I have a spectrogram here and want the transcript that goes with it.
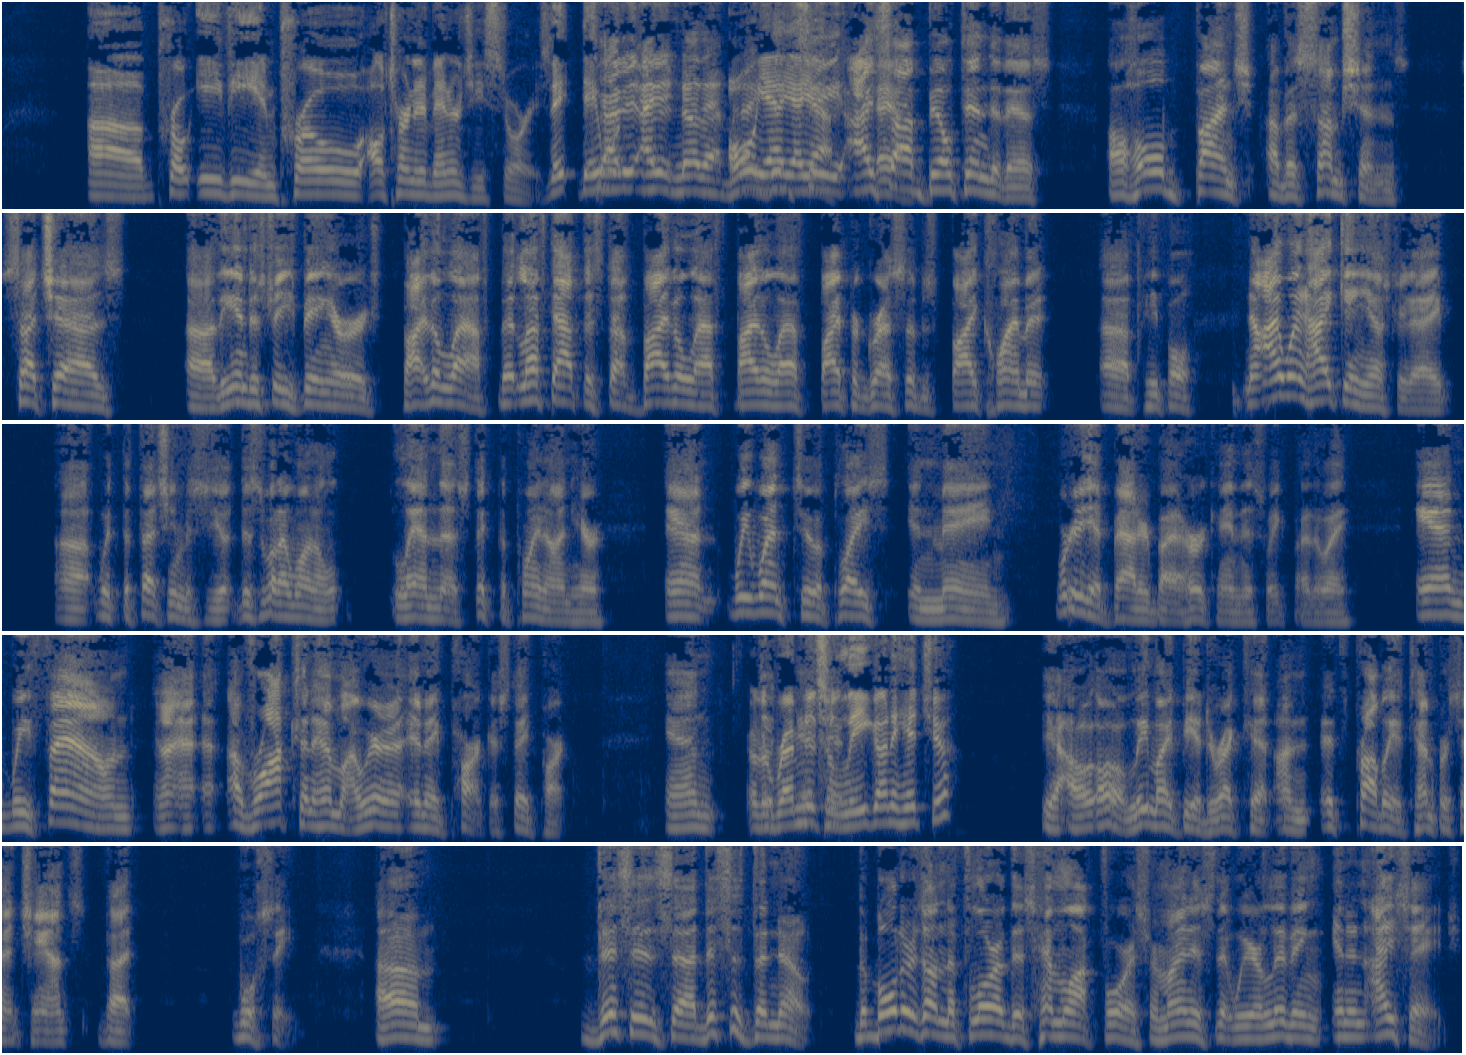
uh, pro EV and pro alternative energy stories. They they See, I, were, did, I didn't know that. Oh, yeah, yeah, yeah. I Yeah, saw yeah. built into this a whole bunch of assumptions, such as uh, the industries being urged by the left that left out the stuff by the left, by the left, by progressives, by climate uh, people. Now, I went hiking yesterday uh, with the fetching machine. This is what I want to land the stick the point on here. And we went to a place in Maine. We're going to get battered by a hurricane this week, by the way. And we found and I, of rocks and hemlock. We were in a, in a park, a state park. And are the it- remnants it- of Lee going to hit you? yeah. Oh, oh, Lee might be a direct hit. On it's probably a ten percent chance, but we'll see. Um, this is uh, this is the note. The boulders on the floor of this hemlock forest remind us that we are living in an ice age.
